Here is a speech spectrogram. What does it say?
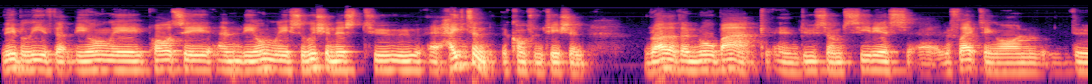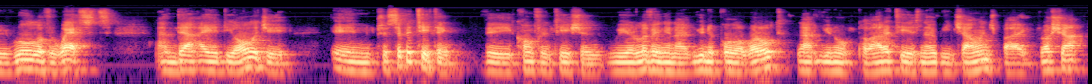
they believe that the only policy and the only solution is to uh, heighten the confrontation rather than roll back and do some serious uh, reflecting on the role of the West and their ideology in precipitating the confrontation. We are living in a unipolar world. That unipolarity is now being challenged by Russia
